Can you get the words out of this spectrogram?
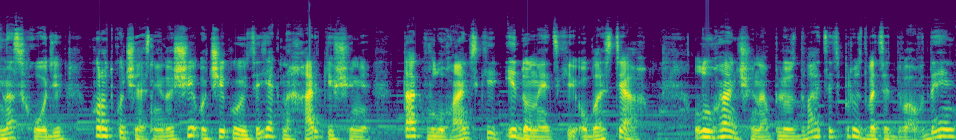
На сході короткочасні дощі очікуються як на Харківщині, так в Луганській і Донецькій областях. Луганщина плюс 20, плюс 22 в день,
